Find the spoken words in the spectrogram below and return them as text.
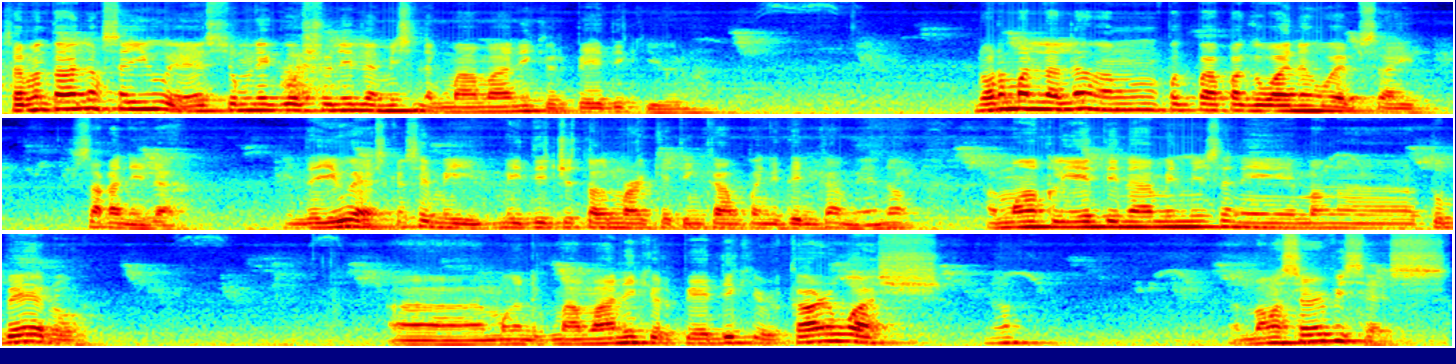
Samantalang sa US, yung negosyo nila minsan nagmamanicure, pedicure. Normal na lang ang pagpapagawa ng website sa kanila in the US kasi may may digital marketing company din kami, no. Ang mga kliyente namin minsan eh mga tubero, ah, mga nagmamanicure, pedicure, car wash, no? Mga services.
